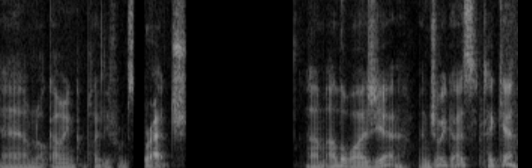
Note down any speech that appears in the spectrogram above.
and I'm not going completely from scratch. Um, otherwise, yeah, enjoy, guys. Take care.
